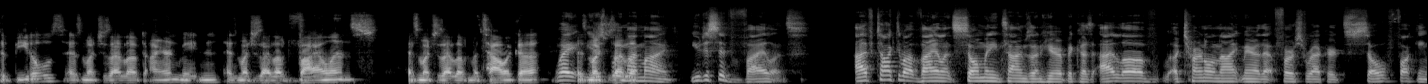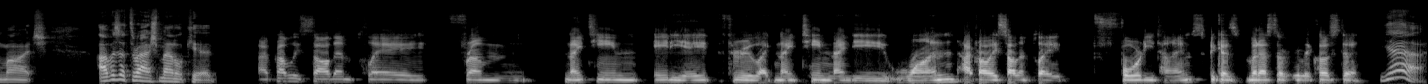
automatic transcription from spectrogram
the Beatles as much as I loved Iron Maiden, as much as I loved Vio-lence, as much as I loved Metallica. Wait, as you much just as I blew my loved- mind. You just said Vio-lence. I've talked about Vio-lence so many times on here because I love Eternal Nightmare, that first record, so fucking much. I was a thrash metal kid. I probably saw them play from 1988 through like 1991. I probably saw them play 40 times because Modesto was really close to Yeah.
